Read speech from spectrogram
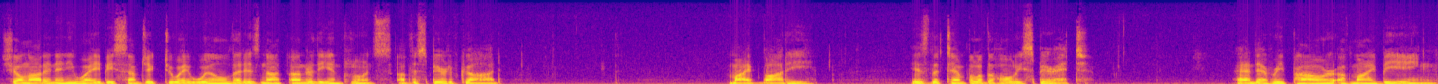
shall not in any way be subject to a will that is not under the influence of the Spirit of God. My body is the temple of the Holy Spirit, and every power of my being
